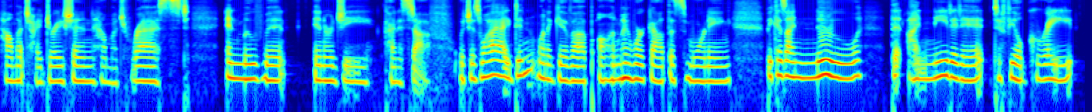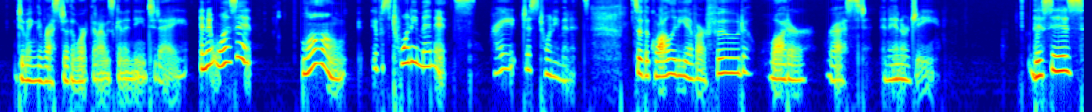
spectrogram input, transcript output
how much hydration, how much rest, and movement energy kind of stuff, which is why I didn't want to give up on my workout this morning because I knew that I needed it to feel great doing the rest of the work that I was going to need today. And it wasn't long, it was 20 minutes, right? Just 20 minutes. So, the quality of our food, water, rest, and energy. This is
